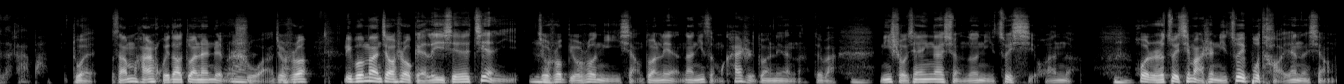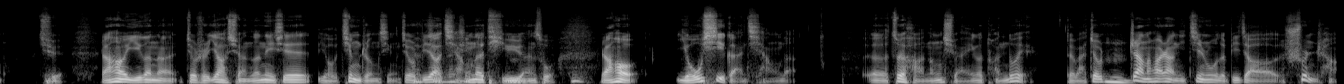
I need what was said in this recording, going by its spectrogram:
的，看吧。对，咱们还是回到锻炼这本书啊，就是说，利伯曼教授给了一些建议，就是说，比如说你想锻炼，那你怎么开始锻炼呢？对吧？你首先应该选择你最喜欢的，或者是最起码是你最不讨厌的项目去。然后一个呢，就是要选择那些有竞争性，就是比较强的体育元素，然后游戏感强的，呃，最好能选一个团队，对吧？就这样的话，让你进入的比较顺畅。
